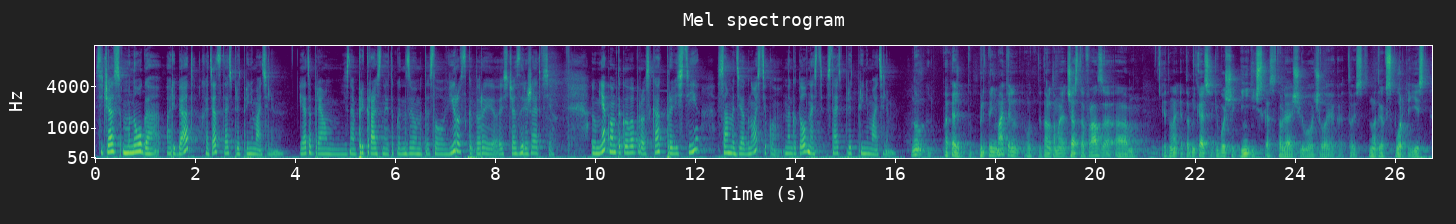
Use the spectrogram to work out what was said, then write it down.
Сейчас много ребят хотят стать предпринимателями. И это прям, не знаю, прекрасный такой, назовем это слово, вирус, который сейчас заряжает всех. И у меня к вам такой вопрос. Как провести самодиагностику на готовность стать предпринимателем? Ну, опять же, предприниматель, вот это, наверное, моя частая фраза, это, это мне кажется, все-таки больше генетическая составляющая любого человека. То есть, ну, это как в спорте. Есть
